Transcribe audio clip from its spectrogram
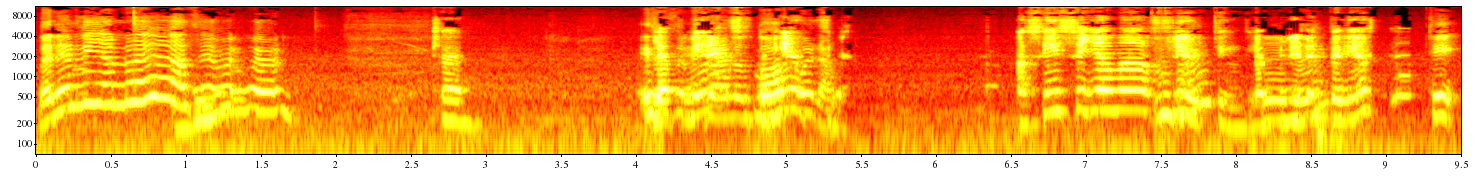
Daniel Villanueva, se llama el weón. Claro. Esas La primera experiencia. Así se llama flirting. La primera experiencia. Sí,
